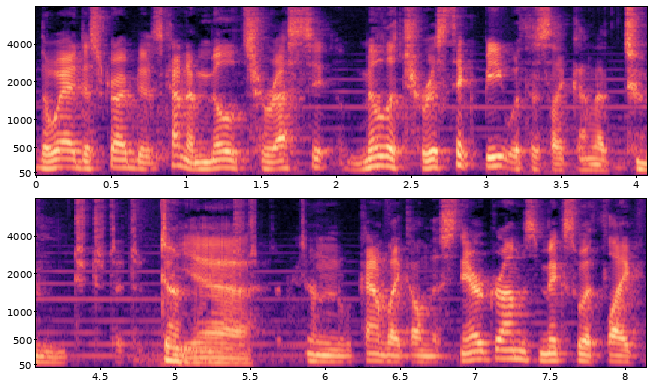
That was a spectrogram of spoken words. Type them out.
the way i described it it's kind of militaristic militaristic beat with this like kind of tune, tun, tun, tun, tun, Yeah. Tun, kind of like on the snare drums mixed with like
